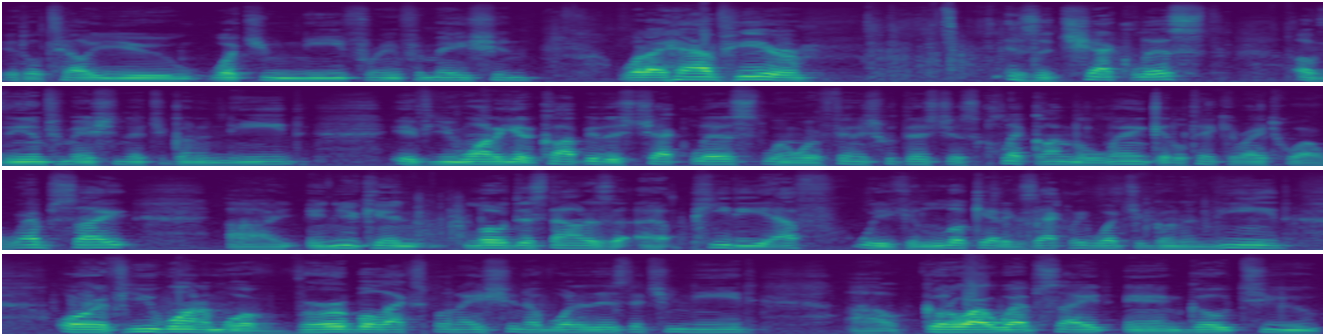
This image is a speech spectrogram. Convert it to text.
it'll tell you what you need for information. What I have here is a checklist of the information that you're going to need. If you want to get a copy of this checklist, when we're finished with this, just click on the link. It'll take you right to our website. Uh, and you can load this down as a, a, PDF where you can look at exactly what you're going to need. Or if you want a more verbal explanation of what it is that you need, uh, go to our website and go to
